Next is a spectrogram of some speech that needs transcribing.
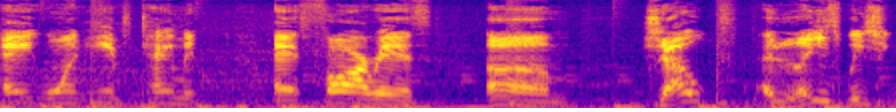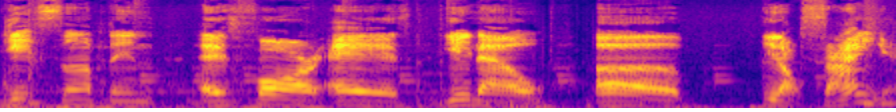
A1 entertainment as far as um jokes, at least we should get something as far as, you know, uh, you know, singing.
